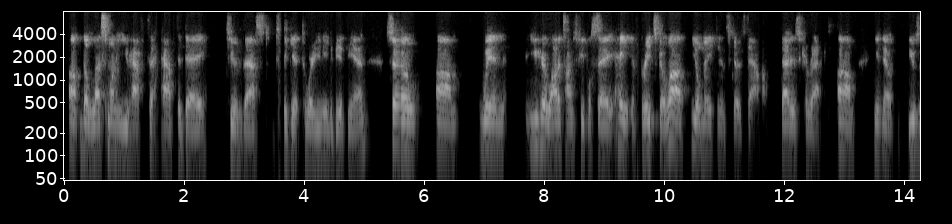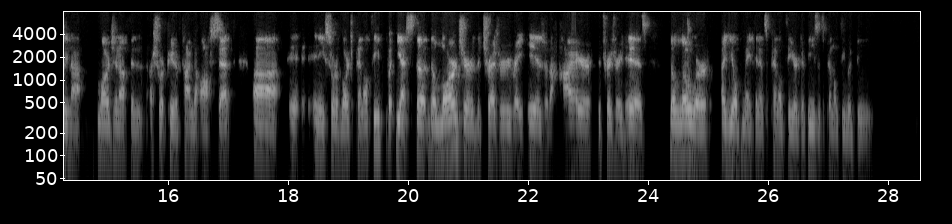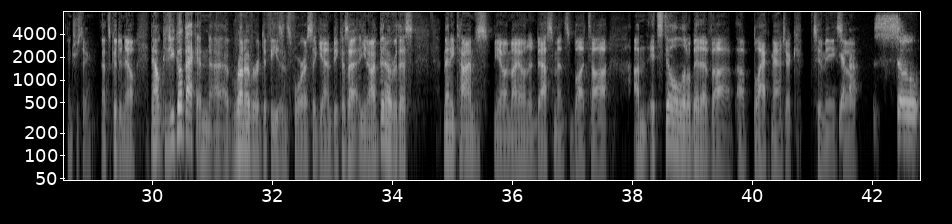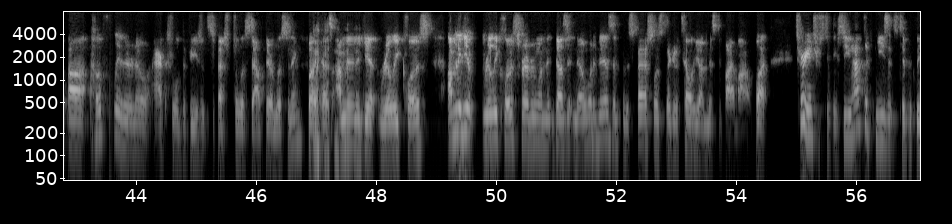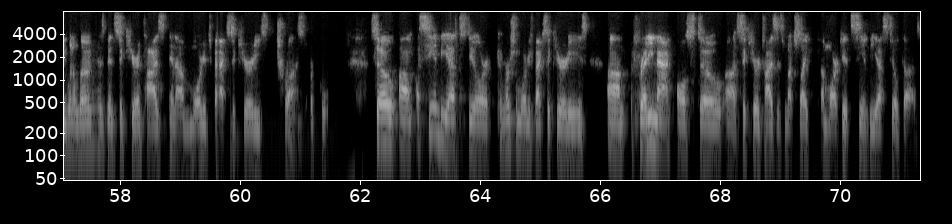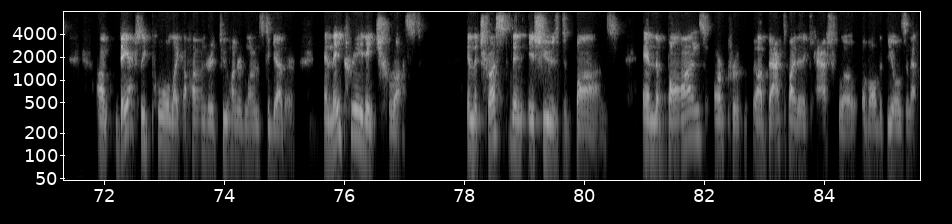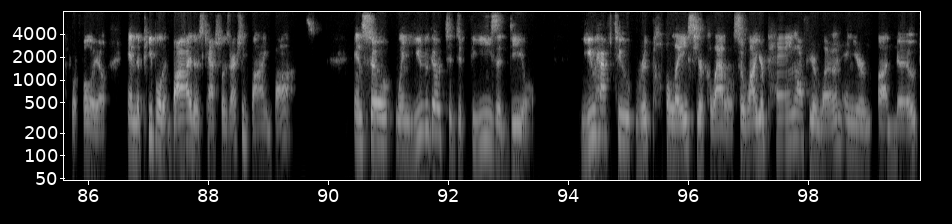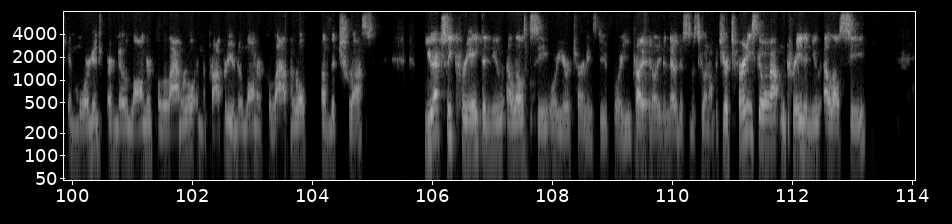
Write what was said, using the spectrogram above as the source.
um, the less money you have to have today to invest to get to where you need to be at the end. So um, when you hear a lot of times people say, "Hey, if rates go up, you'll yield maintenance goes down." That is correct. Um, you know, usually not large enough in a short period of time to offset uh, any sort of large penalty. But yes, the the larger the treasury rate is, or the higher the treasury rate is, the lower a yield maintenance penalty or defeasance penalty would be. Interesting. That's good to know. Now, could you go back and uh, run over defeasance for us again? Because I, you know, I've been over this many times, you know, in my own investments, but uh, um, it's still a little bit of uh, a black magic to me. So. Yeah. So uh, hopefully there are no actual defeasance specialists out there listening, because I'm going to get really close. I'm going to get really close for everyone that doesn't know what it is, and for the specialists, they're going to tell you I missed it by a mile. But it's very interesting. So you have defeasance typically when a loan has been securitized in a mortgage-backed securities trust or pool. So um, a CMBS deal or commercial mortgage-backed securities, um, Freddie Mac also uh, securitizes much like a market CMBS deal does. Um, they actually pull like 100, 200 loans together, and they create a trust. And the trust then issues bonds. And the bonds are uh, backed by the cash flow of all the deals in that portfolio. And the people that buy those cash flows are actually buying bonds. And so when you go to defease a deal you have to replace your collateral so while you're paying off your loan and your uh, note and mortgage are no longer collateral in the property or no longer collateral of the trust you actually create the new LLC or your attorneys do for you. You probably don't even know this is what's going on, but your attorneys go out and create a new LLC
